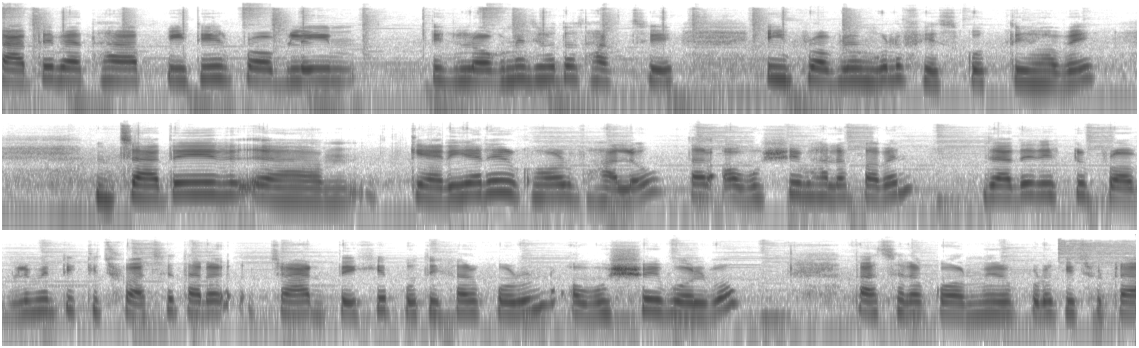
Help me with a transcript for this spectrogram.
দাঁতে ব্যথা, পেটের প্রবলেম লগ্নে যেহেতু থাকছে, এই প্রবলেমগুলো ফেস করতে হবে। যাদের ক্যারিয়ারের ঘর ভালো, তার অবশ্যই ভালো পাবেন। যাদের একটু প্রবলেমেটিক কিছু আছে, তারা চার্ট দেখে প্রতিকার করুন, অবশ্যই বলব। তাছাড়া কর্মের উপরও কিছুটা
